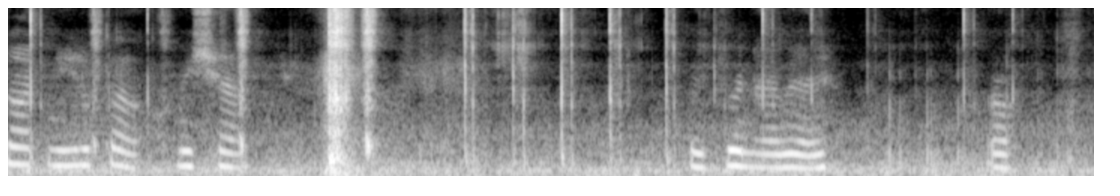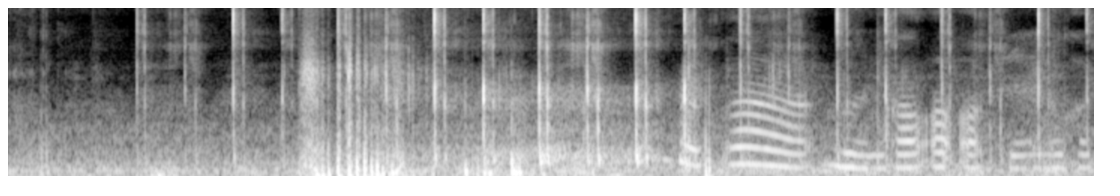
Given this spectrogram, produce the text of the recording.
รอดนี้หรือเปล่า ไม่ใช่เฮ้ยเพื่อนหายไปไหนอ๋อ แบบว่า เอาเอาออกเลยนะครับ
